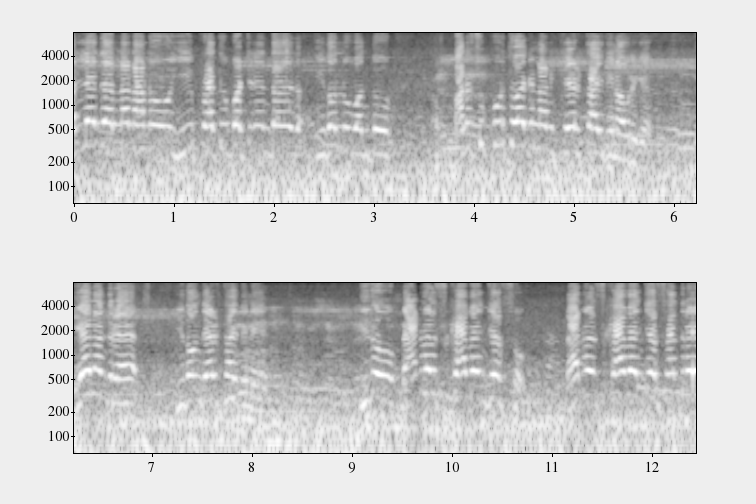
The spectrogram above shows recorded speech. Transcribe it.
ಒಳ್ಳೆಯದನ್ನ ನಾನು ಈ ಪ್ರತಿಭಟನೆಯಿಂದ ಇದನ್ನು ಒಂದು ಮನಸ್ಸು ಪೂರ್ತವಾಗಿ ನಾನು ಕೇಳ್ತಾ ಇದ್ದೀನಿ ಅವರಿಗೆ. ಏನಂದ್ರೆ, ಇದೊಂದು ಹೇಳ್ತಾ ಇದ್ದೀನಿ. ಇದು ಮ್ಯಾನ್ಯಲ್ ಸ್ಕ್ಯಾವೆಂಜರ್ಸು ಮ್ಯಾನ್ಯಲ್ ಸ್ಕ್ಯಾವೆಂಜರ್ಸ್ ಅಂದ್ರೆ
